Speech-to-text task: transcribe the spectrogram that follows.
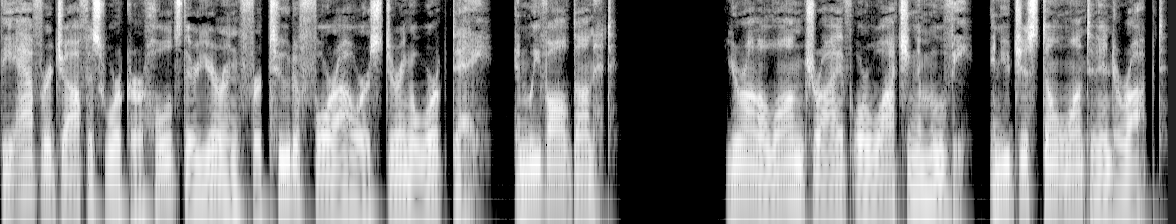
The average office worker holds their urine for 2 to 4 hours during a workday, and we've all done it. You're on a long drive or watching a movie, and you just don't want to interrupt.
